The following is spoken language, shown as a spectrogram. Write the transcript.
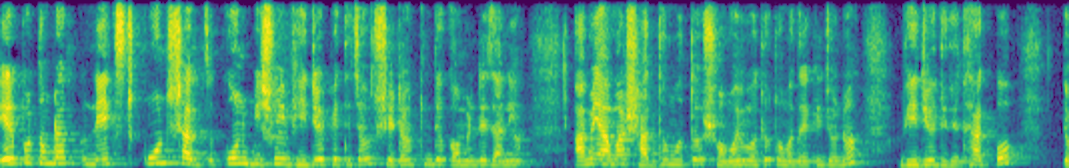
এরপর তোমরা নেক্সট কোন কোন বিষয়ে ভিডিও পেতে চাও সেটাও কিন্তু কমেন্টে জানিও। আমি আমার সাধ্য মতো, সময় মতো তোমাদেরকে জন্য ভিডিও দিতে থাকব। তো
